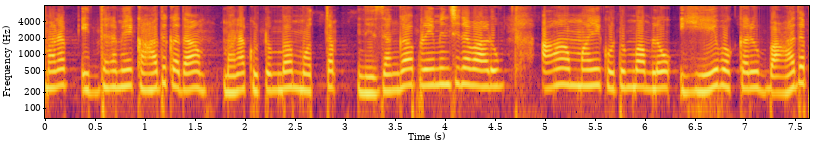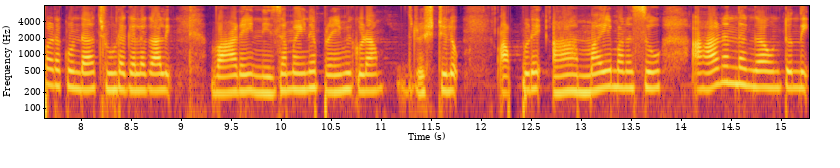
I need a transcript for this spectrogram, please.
మన ఇద్దరమే కాదు కదా. మన కుటుంబం మొత్తం నిజంగా ప్రేమించిన వాడు. ఆ అమ్మాయి కుటుంబంలో ఏ ఒక్కరు బాధపడకుండా చూడగలగాలి. వాడే నిజమైన ప్రేమికుడ? దృష్టిలో. అప్పుడే ఆ అమ్మాయి మనసు ఆనందంగా ఉంటుంది.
